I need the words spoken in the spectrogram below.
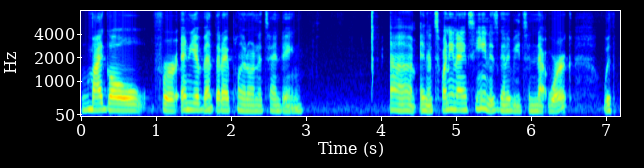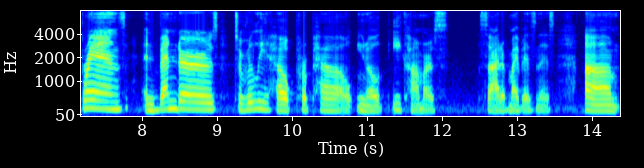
my goal for any event that i plan on attending um, and in 2019 is going to be to network with brands and vendors to really help propel, you know, e-commerce side of my business, um,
